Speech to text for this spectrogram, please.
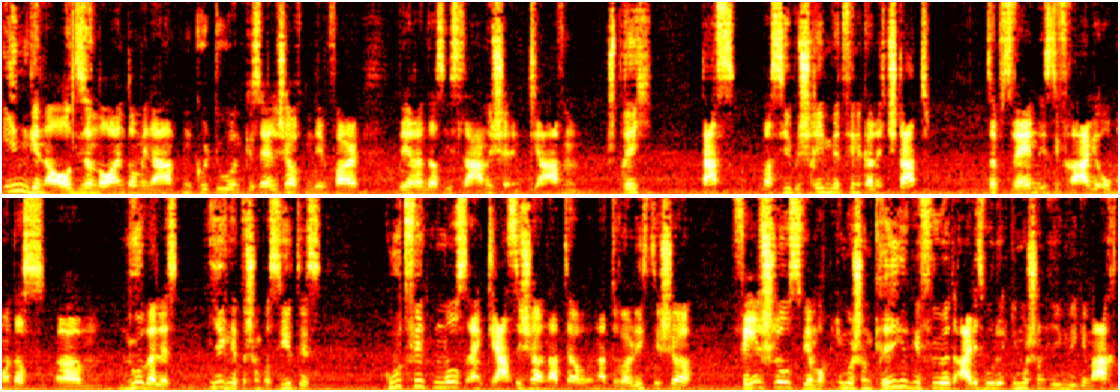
in genau dieser neuen dominanten Kultur und Gesellschaft. In dem Fall wären das islamische Enklaven. Sprich, das, was hier beschrieben wird, findet gar nicht statt. Selbst wenn, ist die Frage, ob man das ähm, nur weil es irgendetwas schon passiert ist, gut finden muss. Ein klassischer naturalistischer Fehlschluss. Wir haben auch immer schon Kriege geführt, alles wurde immer schon irgendwie gemacht.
